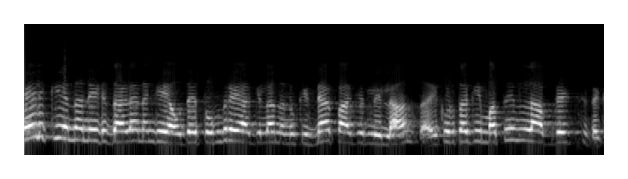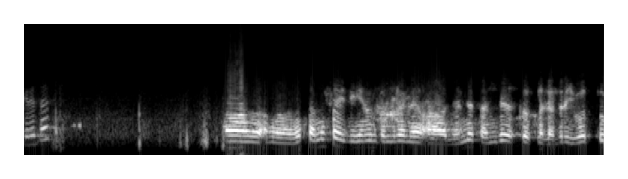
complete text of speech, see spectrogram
ಹೇಳಿಕೆಯನ್ನ ನೀಡಿದ್ದಾಳೆ. ನಂಗೆ ಯಾವುದೇ ತೊಂದರೆ ಆಗಿಲ್ಲ, ನಾನು ಕಿಡ್ನಾಪ್ ಆಗಿರ್ಲಿಲ್ಲ ಅಂತ. ಈ ಕುರಿತಾಗಿ ಮತ್ತೇನೆಲ್ಲ ಅಪ್ಡೇಟ್ಸ್ ಇದೆ ಗಿರಿಧರ್? ಸಮಸ್ಯೆ ಇದೆ. ಏನಂತಂದ್ರೆ ಆ, ನಿನ್ನೆ ಸಂಜೆ ಅಷ್ಟೊತ್ತಿನಲ್ಲಿ ಅಂದ್ರೆ ಇವತ್ತು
